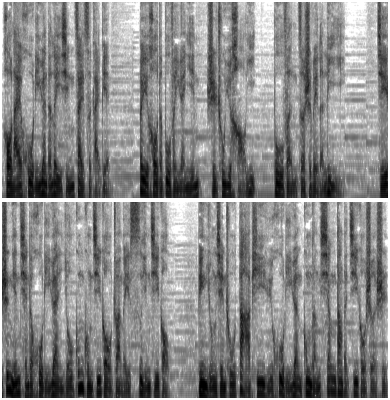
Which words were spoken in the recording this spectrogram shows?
后来，护理院的类型再次改变，背后的部分原因是出于好意，部分则是为了利益。几十年前的护理院由公共机构转为私营机构，并涌现出大批与护理院功能相当的机构设施。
